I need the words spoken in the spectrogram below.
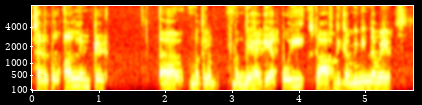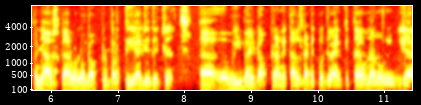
ਸਾਡੇ ਕੋਲ ਅਨਲਿਮਿਟਿਡ ਮਤਲਬ uh, ਬੰਦੇ ਹੈਗੇ ਆ, ਕੋਈ ਸਟਾਫ ਦੀ ਕਮੀ ਨਹੀਂ। ਨਵੇਂ ਪੰਜਾਬ ਸਰਕਾਰ ਵੱਲੋਂ ਡਾਕਟਰ ਭਰਤੀ ਆ, ਜਿਹਦੇ ਚ uh, 20 ਬਾਈ ਡਾਕਟਰਾਂ ਨੇ ਕੱਲ ਸਾਡੇ ਕੋਲ ਜੁਆਇਨ ਕੀਤਾ। ਉਹਨਾਂ ਨੂੰ ਵੀ we are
